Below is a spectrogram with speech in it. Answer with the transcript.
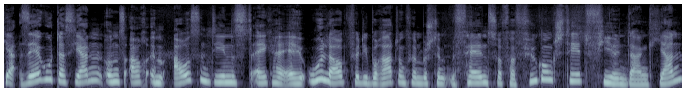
Ja, sehr gut, dass Jan uns auch im Außendienst, aka Urlaub, für die Beratung von bestimmten Fällen zur Verfügung steht. Vielen Dank, Jan.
